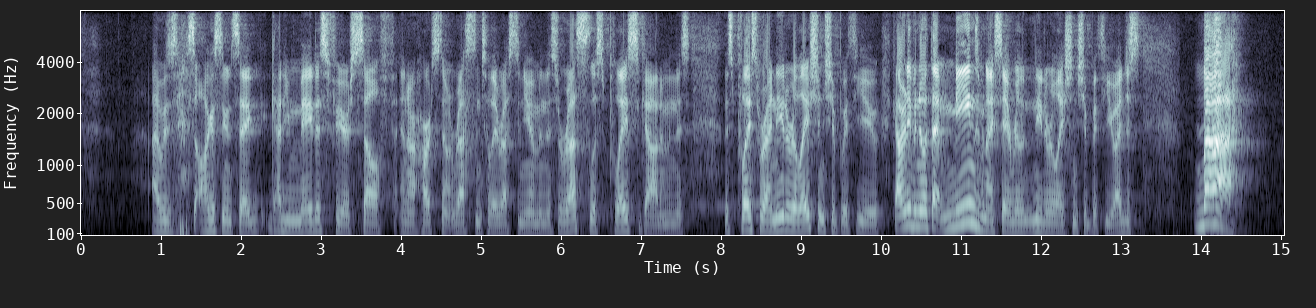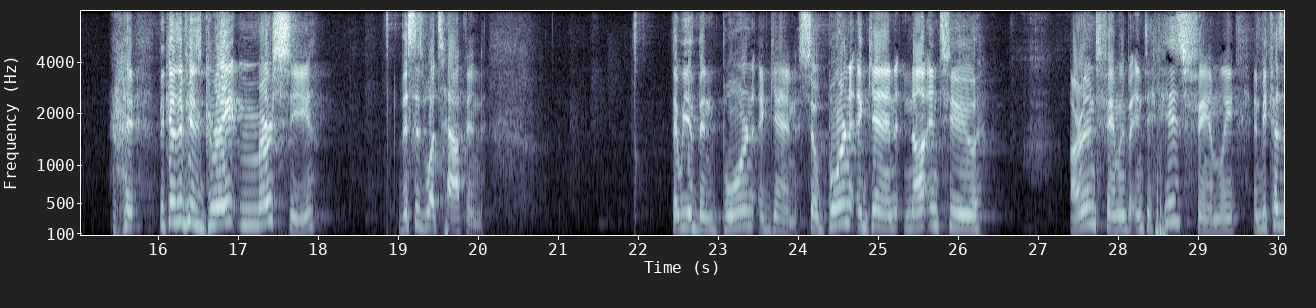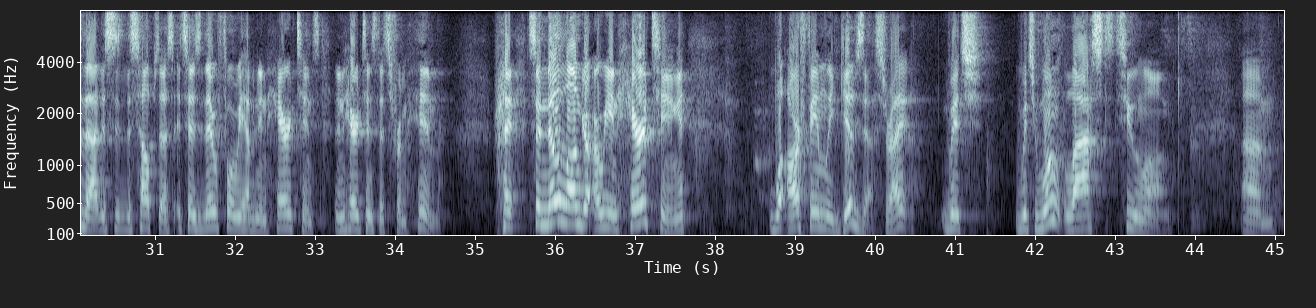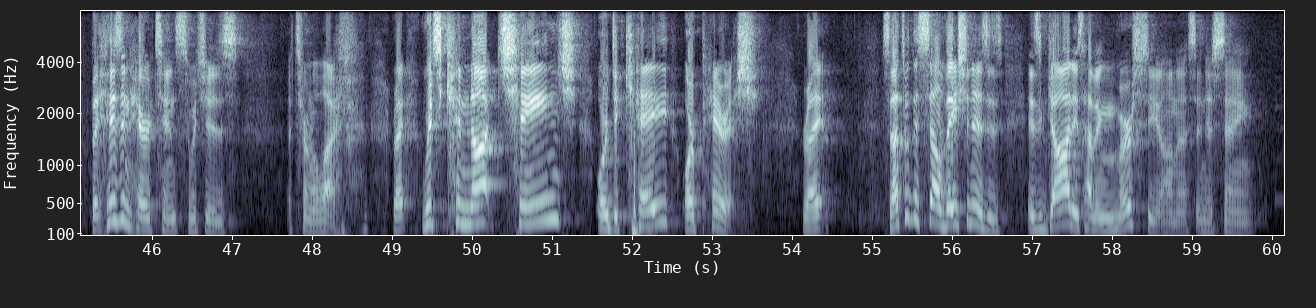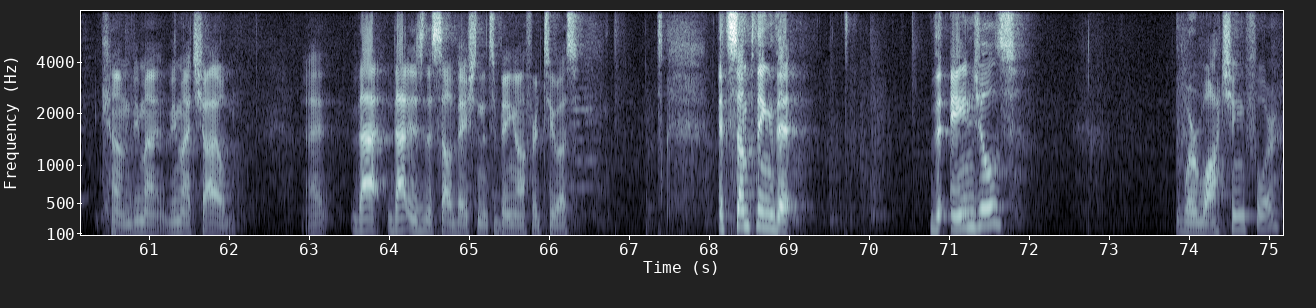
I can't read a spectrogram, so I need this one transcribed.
I was, as Augustine would say, God, you made us for yourself, and our hearts don't rest until they rest in you. I'm in this restless place, God. I'm in this, this place where I need a relationship with you. God, I don't even know what that means when I say I need a relationship with you. I just, bah! Right? Because of his great mercy, this is what's happened that we have been born again. So, born again, not into our own family, but into his family. And because of that, this, is, this helps us. It says, therefore, we have an inheritance, an inheritance that's from him. Right? So, no longer are we inheriting what our family gives us, right? Which, which won't last too long. Um, but his inheritance, which is eternal life, right? Which cannot change or decay or perish, right? So that's what this salvation is, is, is God is having mercy on us and just saying, come, be my, be my child. Right? That, that is the salvation that's being offered to us. It's something that the angels were watching for.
